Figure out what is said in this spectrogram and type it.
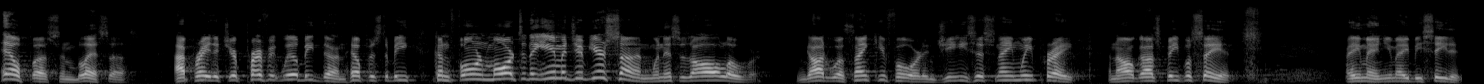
help us and bless us. I pray that your perfect will be done. Help us to be conformed more to the image of your Son when this is all over. And God will thank you for it. In Jesus' name we pray. And all God's people say it. Amen. Amen. You may be seated.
